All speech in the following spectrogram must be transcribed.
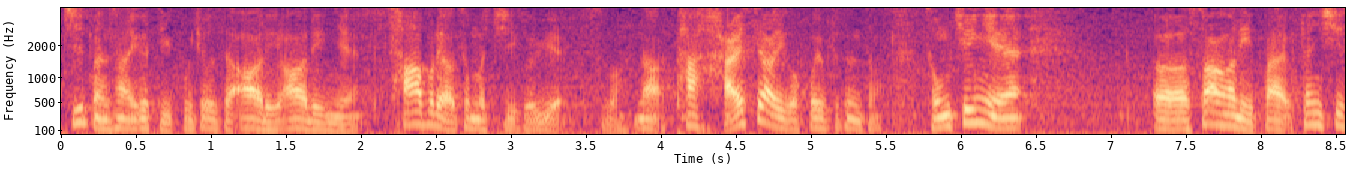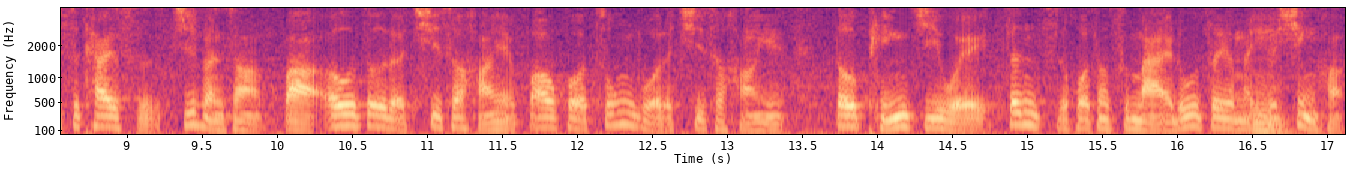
基本上一个底部就在二零二零年，差不了这么几个月，是吧？那它还是要一个恢复正常。从今年。呃，上个礼拜，分析师开始基本上把欧洲的汽车行业，包括中国的汽车行业，都评级为增值或者是买入这样的一个信号，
